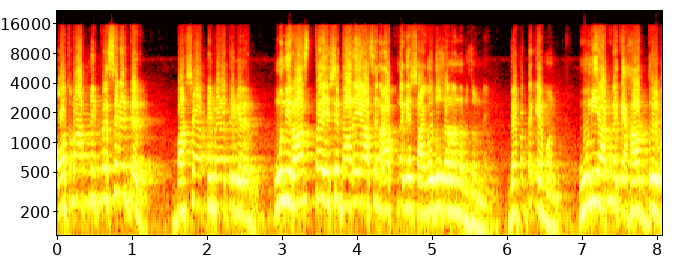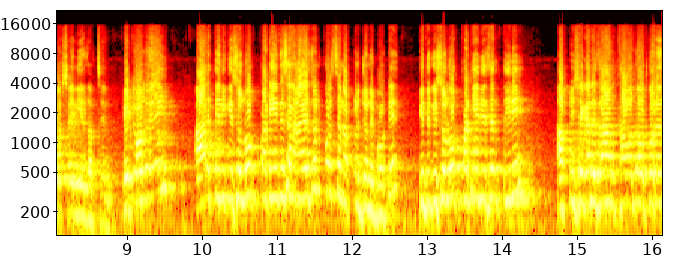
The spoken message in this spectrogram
অথবা আপনি প্রেসিডেন্টের বাসায় আপনি বেড়াতে গেলেন, উনি রাস্তায় এসে দাঁড়িয়ে আছেন আপনাকে স্বাগত জানানোর জন্য। ব্যাপারটা কেমন? উনি আপনাকে হাত ধরে বাসায় নিয়ে যাচ্ছেন। এটা হলো এই, আর তিনি কিছু লোক পাঠিয়ে দিয়েছেন, আয়োজন করছেন আপনার জন্য বটে। কিন্তু কিছু লোক পাঠিয়ে দিয়েছেন তিনি, আপনি সেখানে যান খাওয়া দাওয়া করেন,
